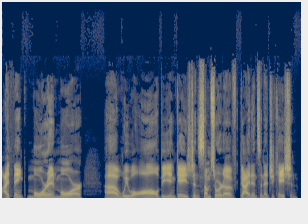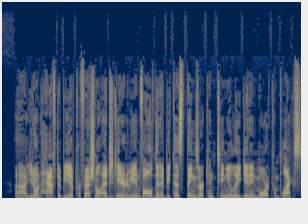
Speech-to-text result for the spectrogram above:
I think more and more uh, we will all be engaged in some sort of guidance and education. Uh, you don't have to be a professional educator to be involved in it because things are continually getting more complex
